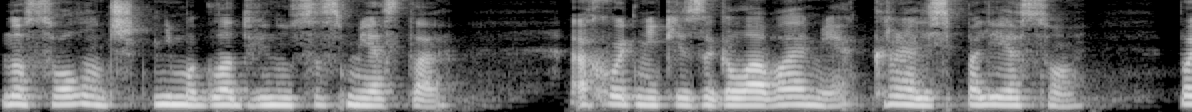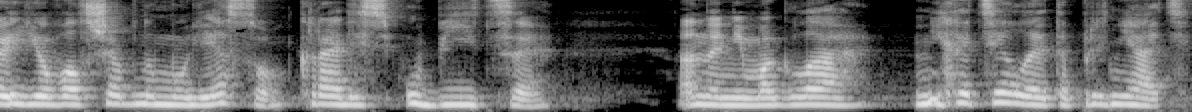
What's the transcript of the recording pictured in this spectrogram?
но Соланж не могла двинуться с места. Охотники за головами крались по лесу. По ее волшебному лесу крались убийцы. Она не могла, не хотела это принять.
